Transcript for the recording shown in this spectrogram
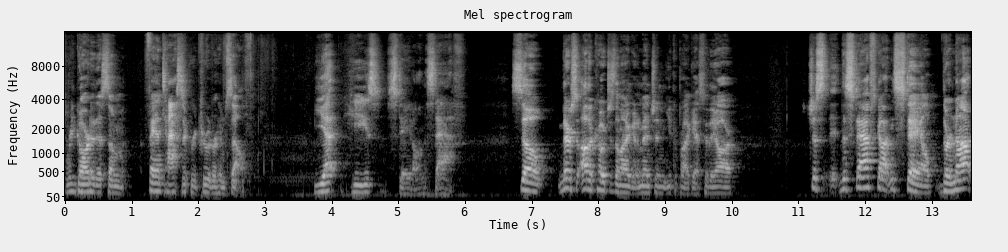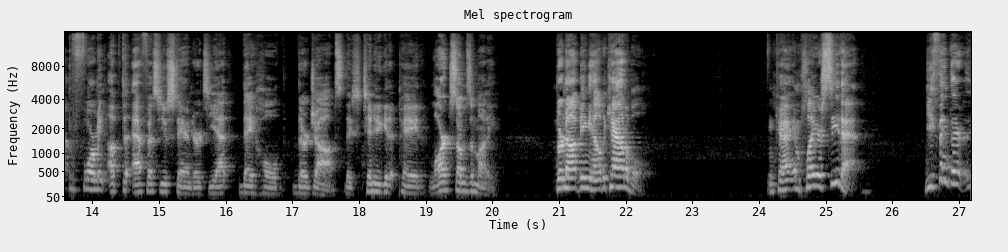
regarded as some fantastic recruiter himself. Yet he's stayed on the staff. So there's other coaches that I'm not going to mention. You can probably guess who they are. Just the staff's gotten stale. They're not performing up to FSU standards yet. They hold their jobs. They continue to get it paid large sums of money. They're not being held accountable. Okay, and players see that. You think there are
